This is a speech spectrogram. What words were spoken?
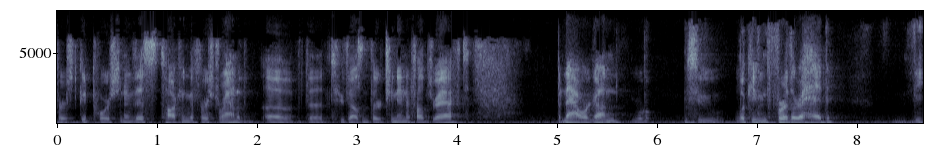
First good portion of this talking the first round of, of the 2013 NFL Draft. But now we're going, we're going to look even further ahead. The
